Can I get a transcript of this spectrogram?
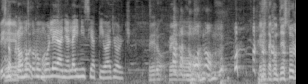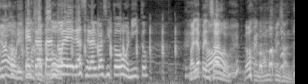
Listo, Eh, pero vamos ¿Cómo, con cómo humor. le daña la iniciativa a George? Pero, pero. No, no. Pero te contesto ya ahorita Él más tarde? tratando No, de, de hacer algo así todo bonito. Vaya pensando. No, Bueno, vamos pensando.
